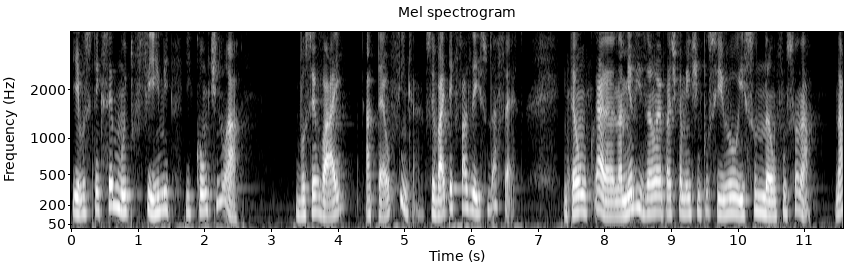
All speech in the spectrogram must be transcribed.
e aí você tem que ser muito firme e continuar. Você vai até o fim, cara. Você vai ter que fazer isso dar certo. Então, cara, na minha visão é praticamente impossível isso não funcionar. Na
